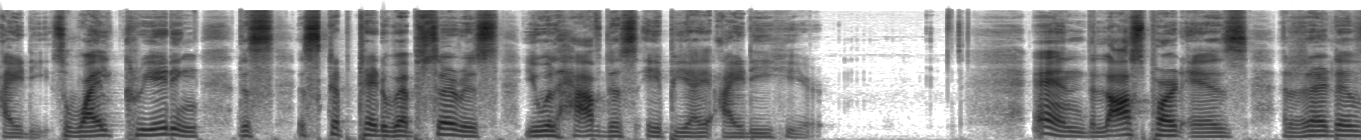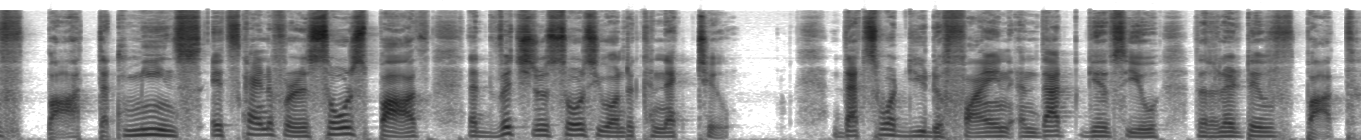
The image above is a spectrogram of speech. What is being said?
ID so while creating this scripted web service you will have this API ID here and the last part is relative path. That means it's kind of a resource path that which resource you want to connect to. That's what you define and that gives you the relative path.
